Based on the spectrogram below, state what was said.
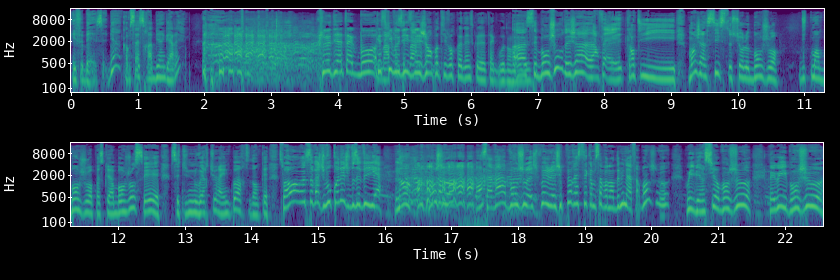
Et il fait, ben c'est bien, comme ça, elle sera bien garée. Claudia Tagbo, qu'est-ce qu'ils vous disent pas- les gens quand ils vous reconnaissent Claudia Tagbo dans la rue c'est bonjour déjà. Enfin, quand il, moi j'insiste sur le bonjour. Dites-moi bonjour parce qu'un bonjour c'est c'est une ouverture à une porte. Donc euh, c'est pas oh ça va, je vous connais, je vous ai vu hier. Non, bonjour. Ça va, bonjour. Et je peux je peux rester comme ça pendant deux minutes à faire bonjour. Oui, bien sûr, bonjour. Mais oui, bonjour.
